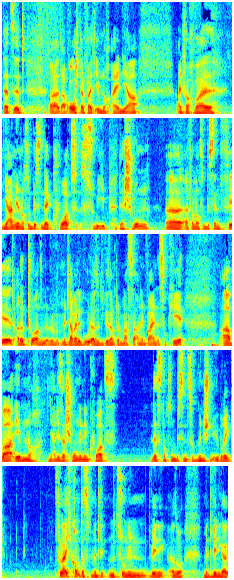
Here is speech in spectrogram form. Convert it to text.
that's it. Äh, da brauche ich dann vielleicht eben noch ein Jahr, einfach weil, ja, mir noch so ein bisschen der Quad-Sweep, der Schwung äh, einfach noch so ein bisschen fehlt. Adduktoren sind mittlerweile gut, also die gesamte Masse an den Beinen ist okay, aber eben noch, ja, dieser Schwung in den Quads lässt noch so ein bisschen zu wünschen übrig. Vielleicht kommt das mit, mit zunehmend wenig, also mit weniger,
